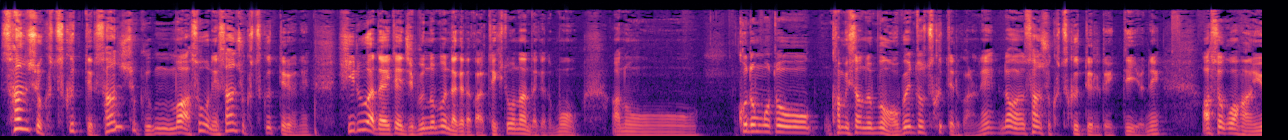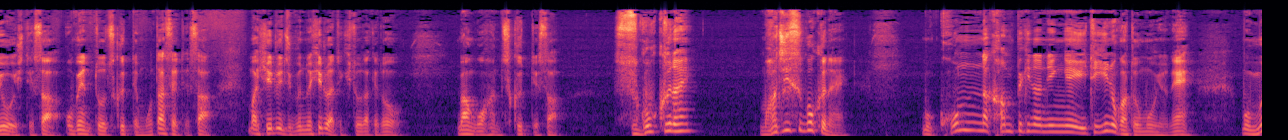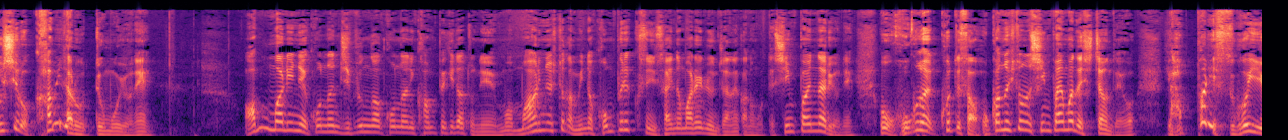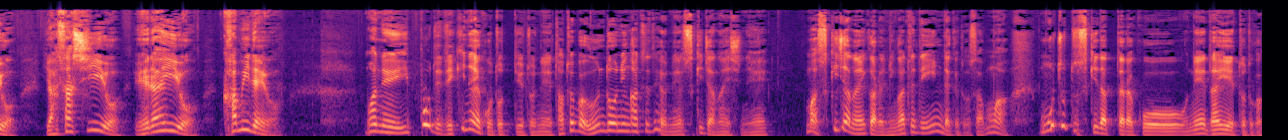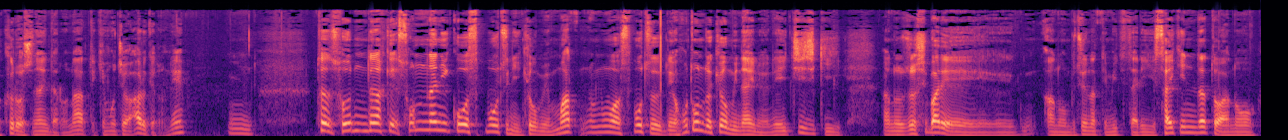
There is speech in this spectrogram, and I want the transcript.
3食作ってる。3食、まあそうね、3食作ってるよね。昼は大体自分の分だけだから適当なんだけども、あのー、子供とかみさんの分はお弁当作ってるからね。だから3食作ってると言っていいよね。朝ごはん用意してさ、お弁当作って持たせてさ、まあ昼自分の昼は適当だけど、晩ご飯作ってさ、すごくない？マジすごくない？もうこんな完璧な人間いていいのかと思うよね。もうむしろ神だろうって思うよね。あんまりね、こんなに自分がこんなに完璧だとね、もう周りの人がみんなコンプレックスに苛まれるんじゃないかと思って心配になるよね。お、こここうやってさ、他の人の心配までしちゃうんだよ。やっぱりすごいよ。優しいよ。偉いよ。神だよ。まあね、一方でできないことっていうとね、例えば運動苦手だよね。好きじゃないしね。まあ好きじゃないから苦手でいいんだけどさ、まあもうちょっと好きだったらこうね、ダイエットとか苦労しないんだろうなって気持ちはあるけどね。うん。ただそんだけ、そんなにこうスポーツに興味、ま、まあスポーツね、ほとんど興味ないのよね。一時期、あの女子バレー、あの夢中になって見てたり、最近だとあの、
